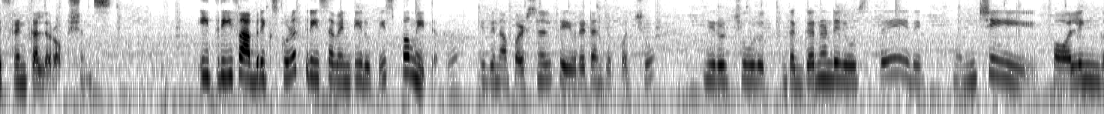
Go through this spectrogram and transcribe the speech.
డిఫరెంట్ కలర్ ఆప్షన్స్ ఈ త్రీ ఫ్యాబ్రిక్స్ కూడా three seventy rupees per metre. ఇది నా పర్సనల్ ఫేవరెట్ అని చెప్పొచ్చు. మీరు చూడు దగ్గర నుండి చూస్తే ఇది మంచి falling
